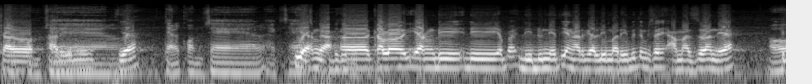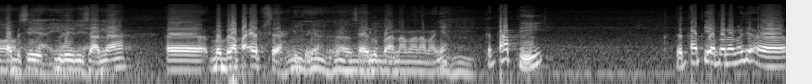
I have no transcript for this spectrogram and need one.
kalau hari ini ya Telkomsel, Excel. Iya enggak. Eh, kalau yang di di apa di dunia itu yang harga 5.000 itu misalnya Amazon ya. Oh, kita bisa iya, iya, beli di iya, sana eh, beberapa apps ya gitu ya. Mhm, Eh, saya lupa nama-namanya. Tetapi tetapi apa namanya eh,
